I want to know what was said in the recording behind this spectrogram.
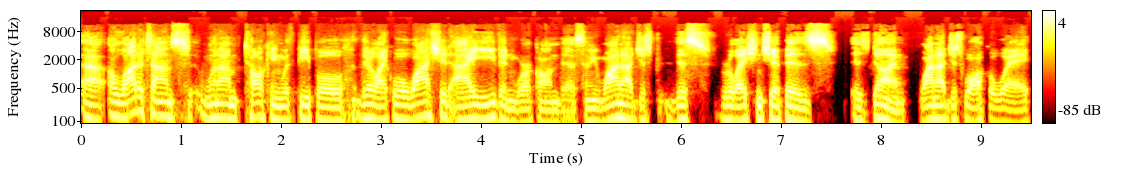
uh, a lot of times when I'm talking with people, they're like, "Well, why should I even work on this? I mean, why not just this relationship is is done? Why not just walk away?"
